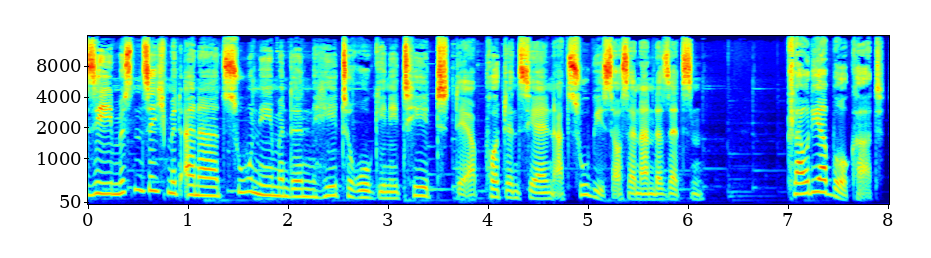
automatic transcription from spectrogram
sie müssen sich mit einer zunehmenden Heterogenität der potenziellen Azubis auseinandersetzen. Claudia Burkhardt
